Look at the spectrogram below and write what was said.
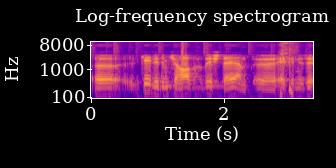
Ə, qeyd edim ki, hazırda işdəyəm. Efirinizi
